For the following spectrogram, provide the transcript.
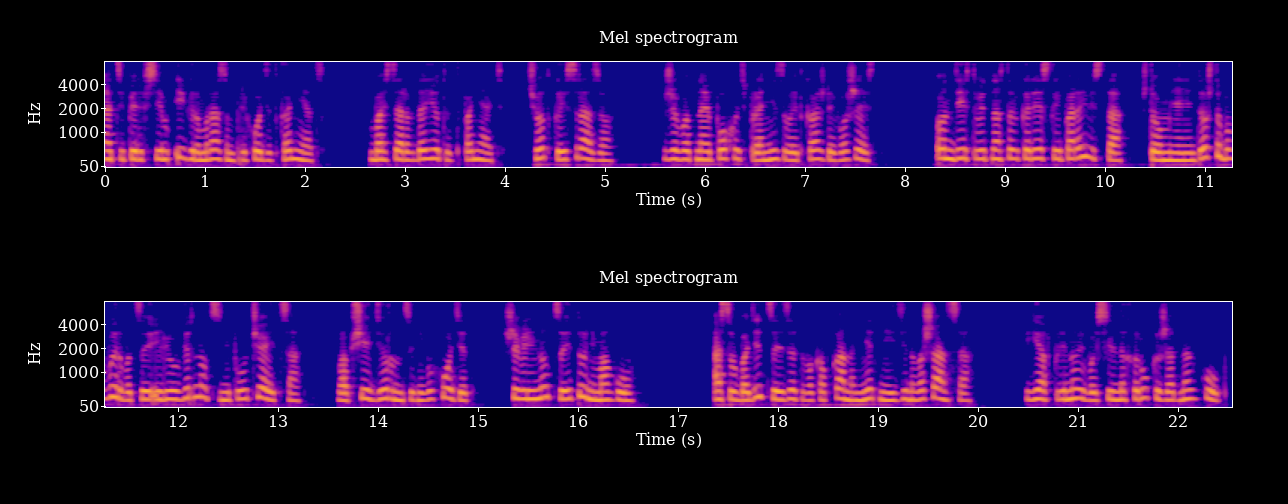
А теперь всем играм разом приходит конец. Байсаров дает это понять, четко и сразу. Животная похоть пронизывает каждый его жест. Он действует настолько резко и порывисто, что у меня не то чтобы вырваться или увернуться не получается. Вообще дернуться не выходит. Шевельнуться и то не могу. Освободиться из этого капкана нет ни единого шанса. Я в плену его сильных рук и жадных губ.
